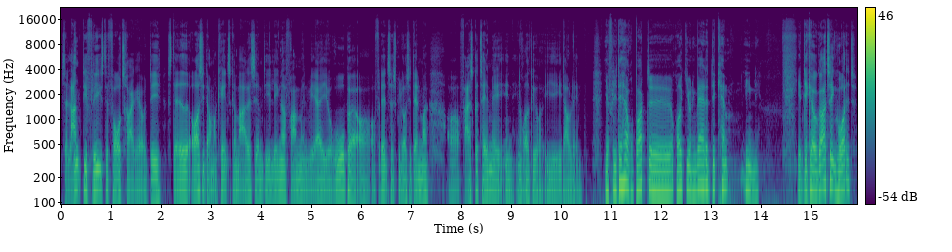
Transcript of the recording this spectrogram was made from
så langt de fleste foretrækker jo det stadig, også i det amerikanske marked, selvom de er længere fremme, end vi er i Europa, og, og for den sags skyld også i Danmark, og faktisk at tale med en, en rådgiver i, i dagligdagen. Ja, fordi det her robotrådgivning, øh, hvad er det, det kan egentlig? Jamen, det kan jo gøre ting hurtigt.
